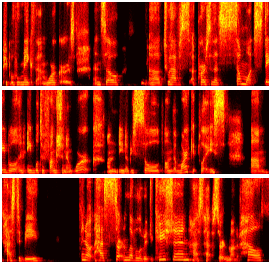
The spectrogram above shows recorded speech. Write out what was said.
people who make them, workers. And so uh, to have a person that's somewhat stable and able to function and work on, you know, be sold on the marketplace um, has to be, you know, has certain level of education, has to have certain amount of health,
